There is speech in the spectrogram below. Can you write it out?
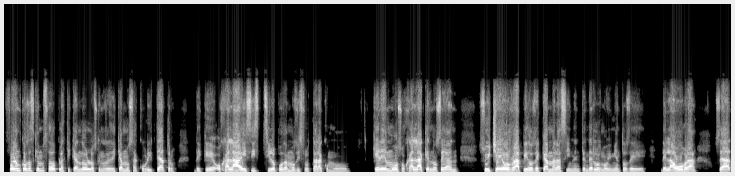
fueron cosas que hemos estado platicando los que nos dedicamos a cubrir teatro, de que ojalá y sí, sí lo podamos disfrutar a como queremos, ojalá que no sean switcheos rápidos de cámara sin entender los movimientos de, de la obra. O sea,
